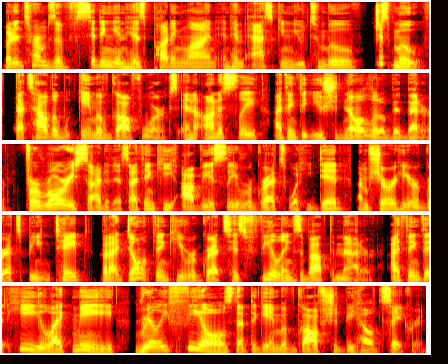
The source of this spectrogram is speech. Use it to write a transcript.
but in terms of sitting in his putting line and him asking you to move, just move. That's how the game of golf works. And honestly, I think that you should know a little bit better. For Rory's side of this, I think he obviously regrets what he did. I'm sure he regrets being taped, but I don't think he regrets his feelings about the matter. I think that he, like me, really feels that the game of golf should be held sacred,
